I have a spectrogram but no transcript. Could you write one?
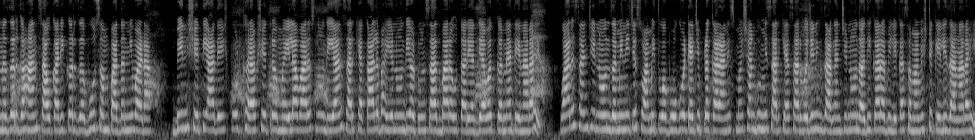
नजर गहाण सावकारी कर्ज भूसंपादन निवाडा बिनशेती आदेश पोट खराब क्षेत्र महिला वारस नोंदी यांसारख्या कालबाह्य नोंदी हटून सात बारा उतारे अद्ययावत करण्यात येणार आहेत. वारसांची नोंद जमिनीचे स्वामित्व भोगवट्याचे प्रकार आणि स्मशानभूमीसारख्या सार्वजनिक जागांची नोंद अधिकार अभिलेखा समाविष्ट केली जाणार आहे.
